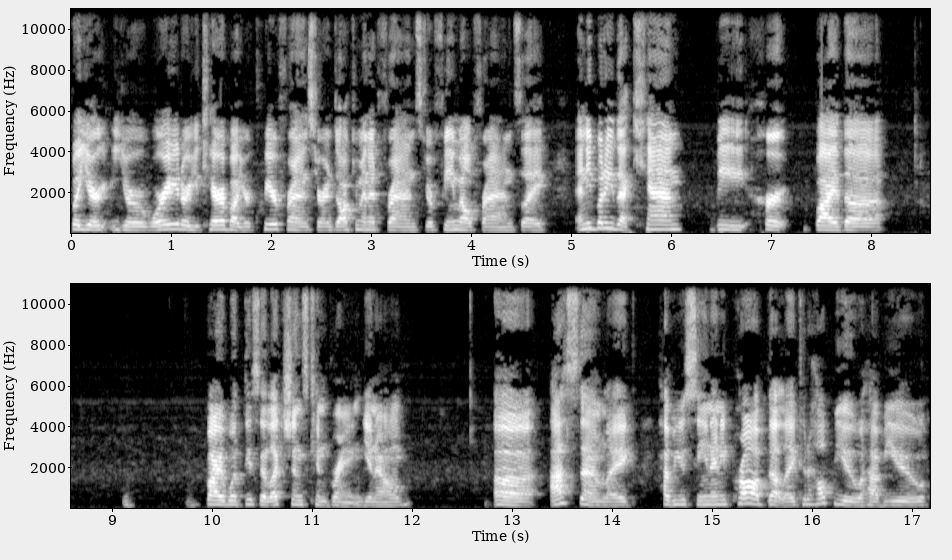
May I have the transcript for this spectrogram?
but you're you're worried or you care about your queer friends, your undocumented friends, your female friends, like anybody that can be hurt by the by what these elections can bring, you know. Uh ask them like have you seen any prop that like could help you? Have you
